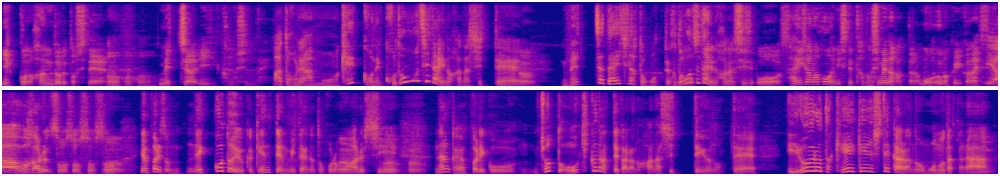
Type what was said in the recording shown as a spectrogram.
一個のハンドルとしてう、んうんうんめっちゃいいかもしれない。あと俺はもう結構ね、子供時代の話ってう、んめっちゃ大事だと思ってるの。子供時代の話を最初の方にして楽しめなかったらもううまくいかないっすよいやー、わかる。そうそうそうそう。うんやっぱりその根っこというか原点みたいなところもあるし、うんうんなんかやっぱりこう、ちょっと大きくなってからの話っていうのって、いろいろと経験してからのものだから、うん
